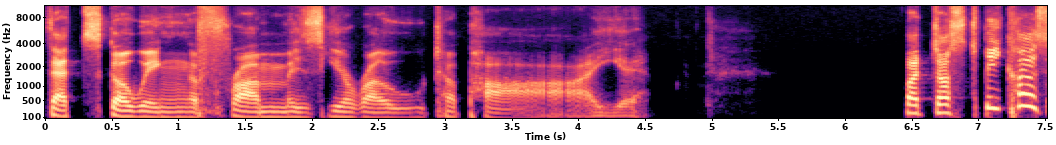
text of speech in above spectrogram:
that's going from zero to pi. But just because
